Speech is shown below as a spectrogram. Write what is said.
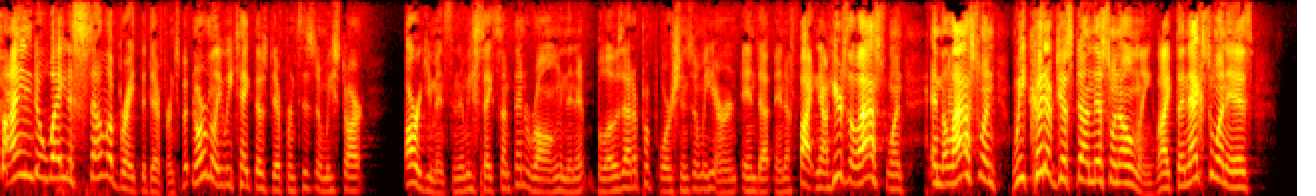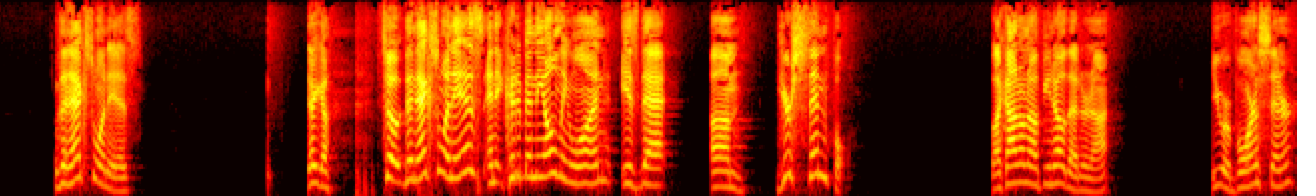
Find a way to celebrate the difference. But normally we take those differences and we start arguments, and then we say something wrong, and then it blows out of proportions, and we earn, end up in a fight. Now, here's the last one. And the last one, we could have just done this one only. Like the next one is, the next one is, there you go. So the next one is, and it could have been the only one, is that um, you're sinful. Like, I don't know if you know that or not. You were born a sinner.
